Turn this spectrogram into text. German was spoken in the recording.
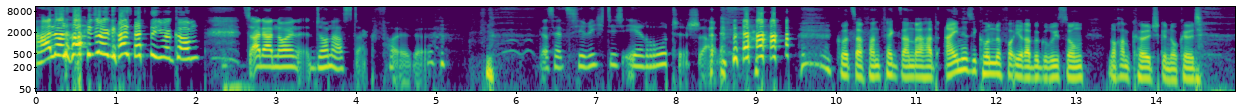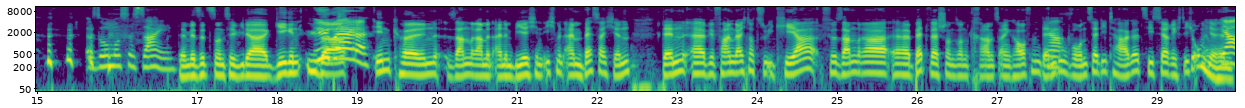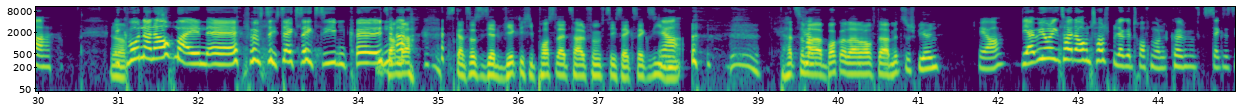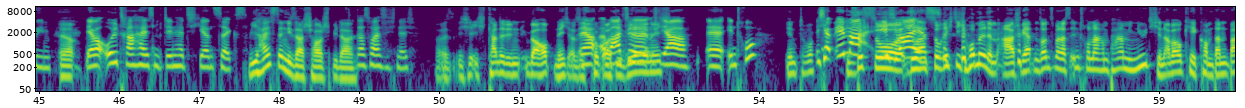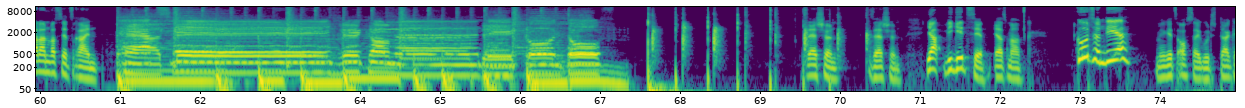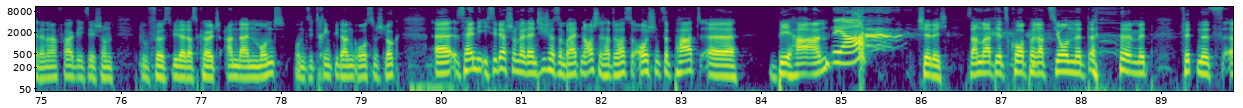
Hallo Leute und ganz herzlich willkommen zu einer neuen Donnerstag-Folge. Das hört sich richtig erotisch an. Kurzer Funfact: Sandra hat eine Sekunde vor ihrer Begrüßung noch am Kölsch genuckelt. So muss es sein. Denn wir sitzen uns hier wieder gegenüber Über. in Köln. Sandra mit einem Bierchen, ich mit einem Wässerchen. Denn äh, wir fahren gleich noch zu Ikea für Sandra äh, Bettwäsche und so ein Krams einkaufen. Denn Ja. du wohnst ja die Tage, ziehst ja richtig um hierhin. Ja. Ja. Ich wohne dann auch mal in äh, 50667 Köln. Sandra, das ist ganz lustig, sie hat wirklich die Postleitzahl 50667. Ja. Hast du Kann- mal Bock darauf, da mitzuspielen? Ja. Wir haben übrigens heute auch einen Schauspieler getroffen von Köln 50667. Ja. Der war ultra heiß, mit dem hätte ich gern Sex. Wie heißt denn dieser Schauspieler? Das weiß ich nicht. Ich, ich kannte den überhaupt nicht. Also ich ja, gucke auch warte, die Serie nicht. ja, äh, Intro? Intro. Ich habe Du immer, bist so, ich weiß. du hast so richtig Hummeln im Arsch. Wir hatten sonst mal das Intro nach ein paar Minütchen, aber okay, komm, dann ballern wir es jetzt rein. Herzlich willkommen, dick und doof. Sehr schön, sehr schön. Ja, wie geht's dir erstmal? Gut, und dir? Mir geht's auch sehr gut. Danke der Nachfrage. Ich sehe schon, du führst wieder das Kölsch an deinen Mund und sie trinkt wieder einen großen Schluck. Äh, Sandy, ich sehe das schon, weil dein T-Shirt so einen breiten Ausschnitt hat. Du hast so Oceans Apart äh, BH an. Ja. Chillig. Sandra hat jetzt Kooperation mit, mit Fitness. Äh,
